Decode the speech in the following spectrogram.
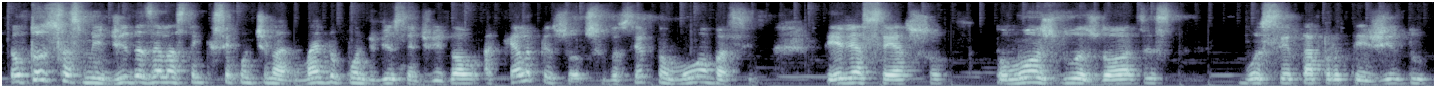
Então, todas essas medidas elas têm que ser continuadas, mas do ponto de vista individual, aquela pessoa, se você tomou a vacina, teve acesso, tomou as duas doses, você está protegido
